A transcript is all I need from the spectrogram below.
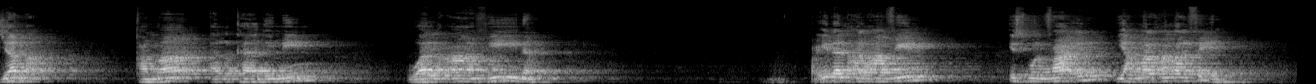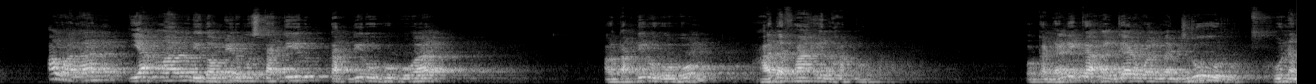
jama' kama al-kadimin wal afina. Fa idan al-afin ismun fa'il ya'mal amal fi'il. Awalan ya'mal di dhamir mustatir takdiruhu huwa atau takdiruhu hum hada fa'il haqqu wa kadzalika al-jar wal majrur. Huna.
